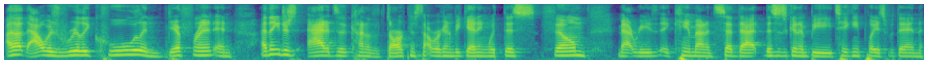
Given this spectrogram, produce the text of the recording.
I thought that was really cool and different, and I think it just added to kind of the darkness that we're going to be getting with this film. Matt Reeves it came out and said that this is going to be taking place within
